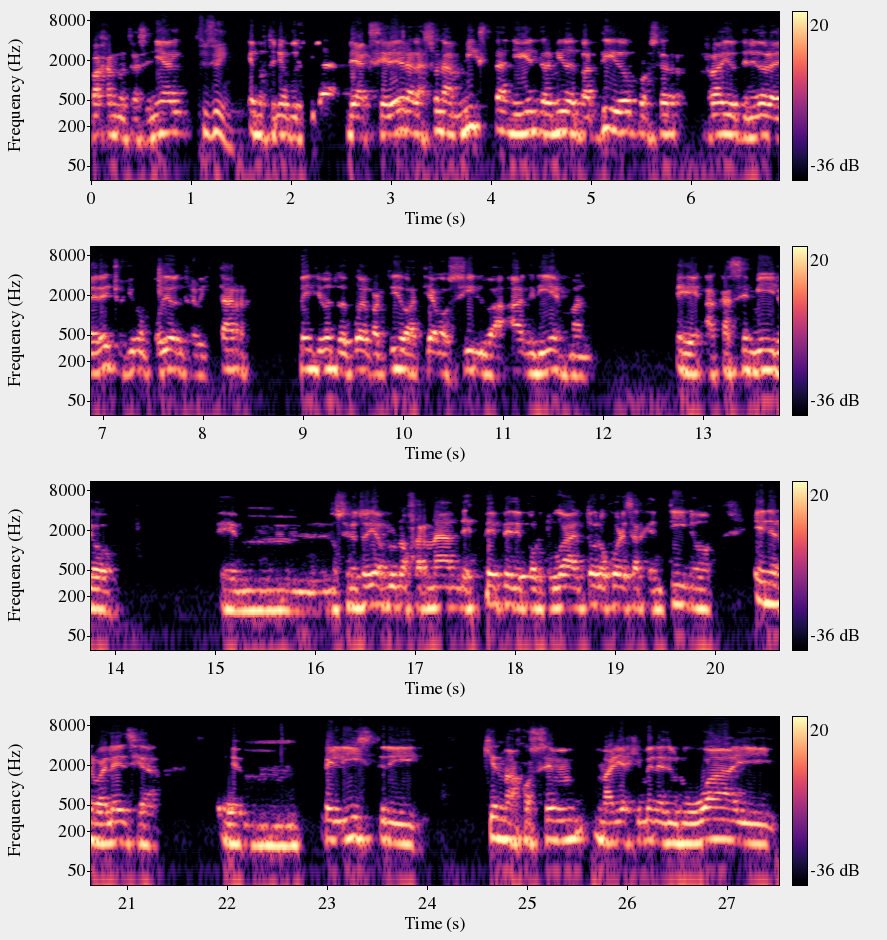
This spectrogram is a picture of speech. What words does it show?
bajan nuestra señal. Sí, sí. Hemos tenido posibilidad de acceder a la zona mixta, ni bien termina el partido, por ser radio tenedora de derechos, y hemos podido entrevistar 20 minutos después del partido a Thiago Silva, a Griezmann, eh, a Casemiro, em, no sé, el otro día Bruno Fernández, Pepe de Portugal, todos los jugadores argentinos, Ener Valencia, em, Pelistri, ¿Quién más? José María Jiménez de Uruguay.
